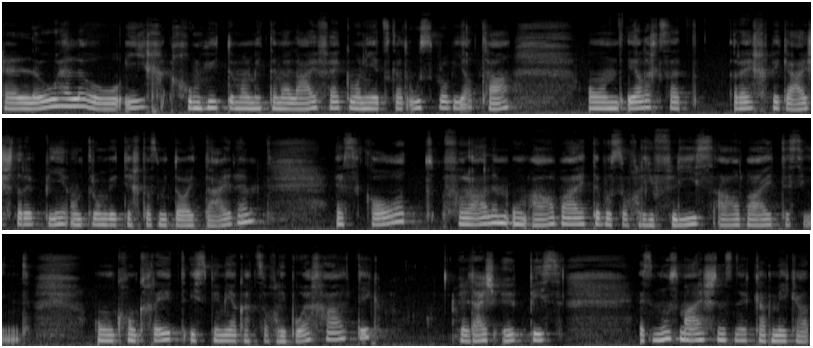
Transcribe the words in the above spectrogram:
Hallo, hallo! Ich komme heute mal mit dem Lifehack, den ich jetzt gerade ausprobiert habe und ehrlich gesagt recht begeistert bin und darum will ich das mit euch teilen. Es geht vor allem um Arbeiten, die so ein bisschen Fleissarbeiten sind. Und konkret ist bei mir gerade so ein Buchhaltung, weil da ist etwas, es muss meistens nicht gerade mega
